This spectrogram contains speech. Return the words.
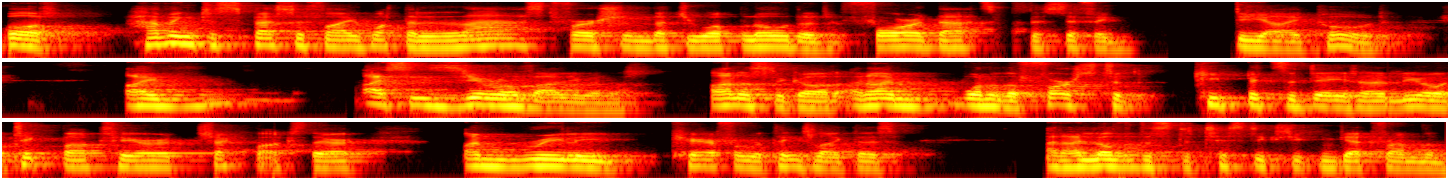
but having to specify what the last version that you uploaded for that specific di code i i see zero value in it honest to god and i'm one of the first to keep bits of data Leo, a tick box here a check box there i'm really careful with things like this and i love the statistics you can get from them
